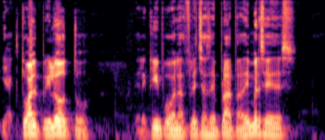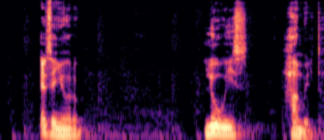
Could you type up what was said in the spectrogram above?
y actual piloto del equipo de las flechas de plata de Mercedes, el señor Lewis Hamilton.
